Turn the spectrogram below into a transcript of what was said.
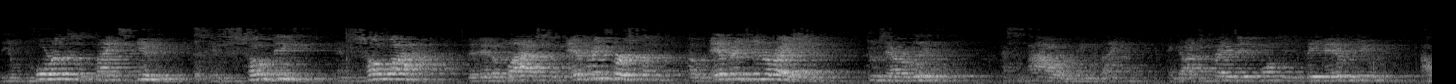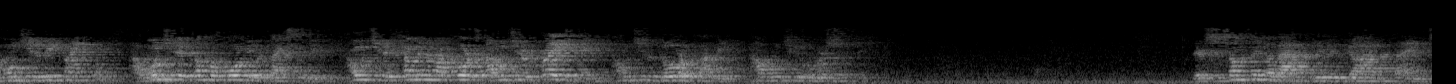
the importance of thanksgiving is so deep and so wide that it applies to every person of every generation who's ever lived. That's the power of being thankful. And God's presence wants it to be there with you. I want you to be thankful. I want you to come before me with thanksgiving. I want you to come into my courts. I want you to praise me. I want you to glorify me. I want you to worship me. There's something about giving God thanks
